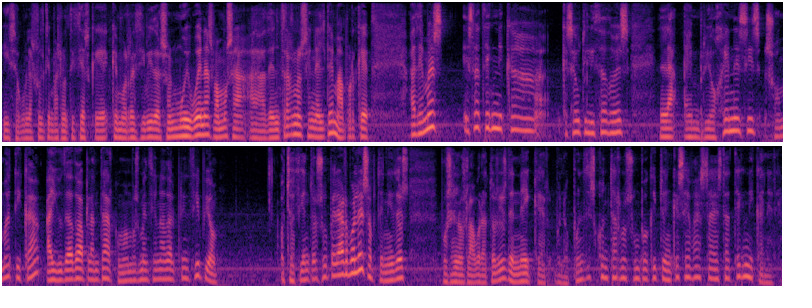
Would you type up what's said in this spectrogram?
y según las últimas noticias que, hemos recibido son muy buenas. Vamos a, adentrarnos en el tema porque además esta técnica que se ha utilizado es la embriogénesis somática, ha ayudado a plantar, como hemos mencionado al principio, 800 superárboles obtenidos pues, en los laboratorios de Naker. Bueno, ¿puedes contarnos un poquito en qué se basa esta técnica, Nerea?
